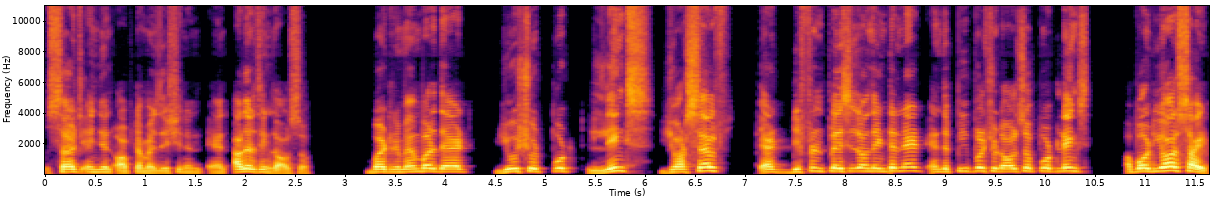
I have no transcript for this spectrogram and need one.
search engine optimization and, and other things also but remember that you should put links yourself at different places on the internet and the people should also put links about your site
